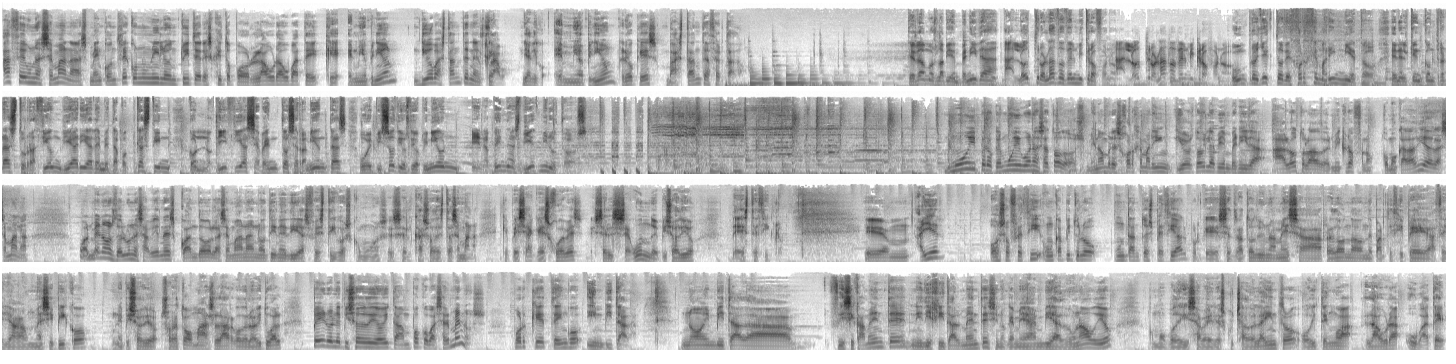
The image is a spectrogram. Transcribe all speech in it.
hace unas semanas me encontré con un hilo en Twitter escrito por Laura Ubate que, en mi opinión, dio bastante en el clavo. Ya digo, en mi opinión, creo que es bastante acertado. Te damos la bienvenida al otro lado del micrófono. Al otro lado del micrófono. Un proyecto de Jorge Marín Nieto, en el que encontrarás tu ración diaria de metapodcasting con noticias, eventos, herramientas o episodios de opinión en apenas 10 minutos. Muy pero que muy buenas a todos. Mi nombre es Jorge Marín y os doy la bienvenida al otro lado del micrófono, como cada día de la semana o al menos de lunes a viernes cuando la semana no tiene días festivos, como es el caso de esta semana, que pese a que es jueves, es el segundo episodio de este ciclo. Em, ayer os ofrecí un capítulo un tanto especial porque se trató de una mesa redonda donde participé hace ya un mes y pico, un episodio sobre todo más largo de lo habitual, pero el episodio de hoy tampoco va a ser menos, porque tengo invitada. No invitada físicamente ni digitalmente, sino que me ha enviado un audio, como podéis haber escuchado en la intro. Hoy tengo a Laura Ubate,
